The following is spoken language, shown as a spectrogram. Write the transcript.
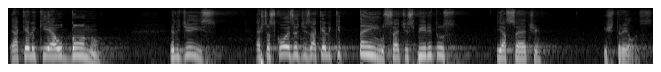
é aquele que é o dono. Ele diz: Estas coisas diz aquele que tem os sete espíritos e as sete estrelas.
